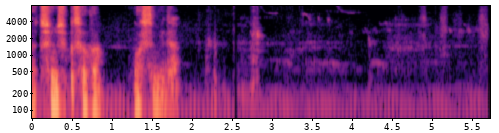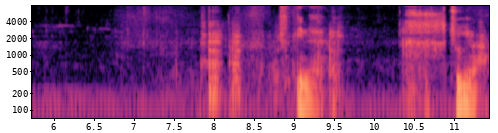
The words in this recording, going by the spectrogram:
아침 식사가 왔습니다. 죽이네. 아, 죽이나.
